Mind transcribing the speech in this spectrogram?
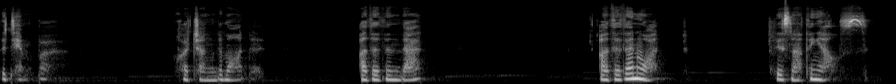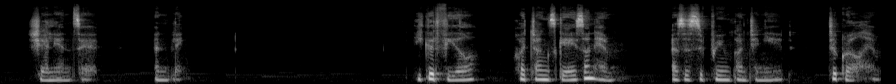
the temper. Hua Cheng demanded. Other than that? Other than what? There's nothing else, Xie Lian said, and blinked. He could feel Hua Cheng's gaze on him as the Supreme continued to grill him.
